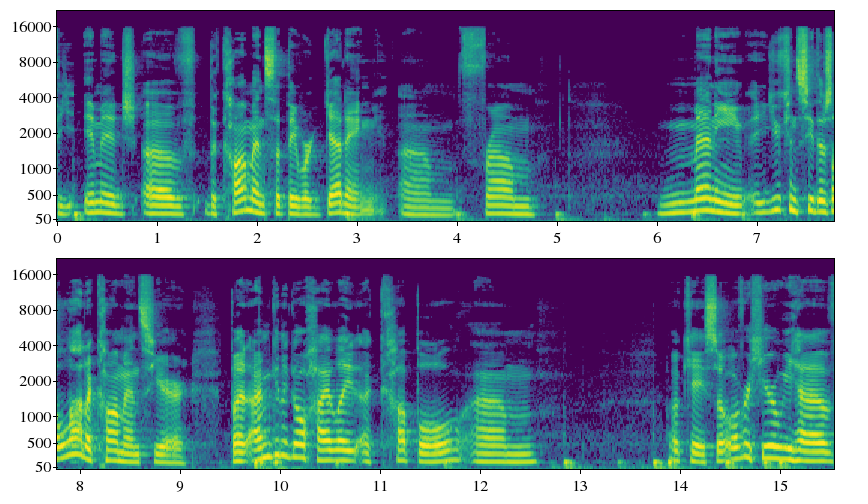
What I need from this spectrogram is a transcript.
the image of the comments that they were getting um, from many. You can see there's a lot of comments here, but I'm going to go highlight a couple. Um, Okay, so over here we have,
